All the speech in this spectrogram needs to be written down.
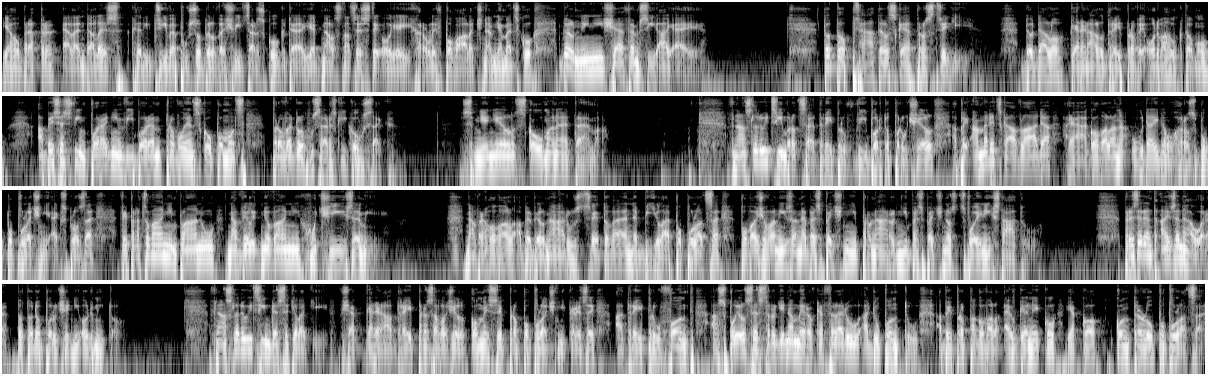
Jeho bratr Ellen Dulles, který dříve působil ve Švýcarsku, kde jednal s nacisty o jejich roli v poválečném Německu, byl nyní šéfem CIA. Toto přátelské prostředí dodalo generálu Draperovi odvahu k tomu, aby se svým poradním výborem pro vojenskou pomoc provedl husarský kousek – změnil zkoumané téma. V následujícím roce Draperův výbor doporučil, aby americká vláda reagovala na údajnou hrozbu populační exploze vypracováním plánů na vylidňování chudších zemí. Navrhoval, aby byl nárůst světové nebílé populace považovaný za nebezpečný pro národní bezpečnost Spojených států. Prezident Eisenhower toto doporučení odmítl. V následujícím desetiletí však generál Draper založil komisi pro populační krizi a Draperův fond a spojil se s rodinami Rockefellerů a Dupontů, aby propagoval eugeniku jako kontrolu populace.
